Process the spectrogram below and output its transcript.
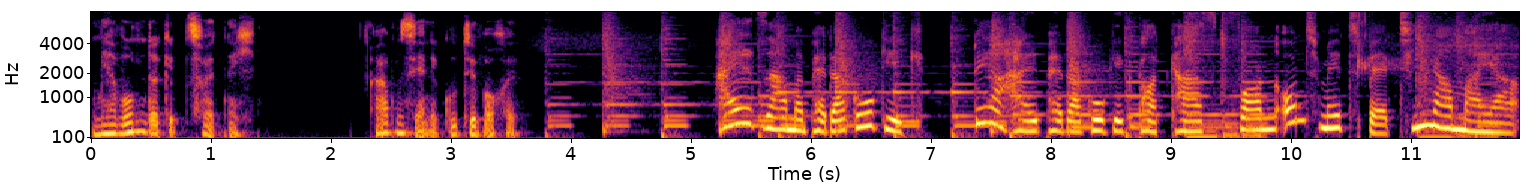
Mehr Wunder gibt's heute nicht. Haben Sie eine gute Woche. Heilsame Pädagogik, der Heilpädagogik-Podcast von und mit Bettina Meier.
